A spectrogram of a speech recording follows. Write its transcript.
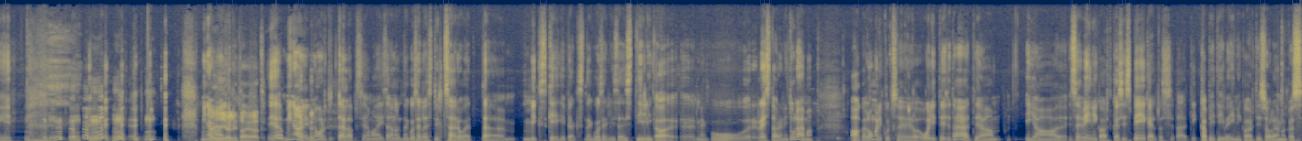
et mina oi, olin olid ja mina olin noor tütarlaps ja ma ei saanud nagu sellest üldse aru, et äh, miks keegi peaks nagu sellise stiiliga äh, nagu restorani tulema. aga loomulikult see olid teised ajad ja, ja see veinikaart ka siis peegeldas seda, et ikka pidi veinikaardis olema kas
